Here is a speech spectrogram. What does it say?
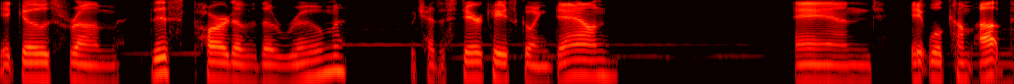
it goes from this part of the room, which has a staircase going down, and it will come up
